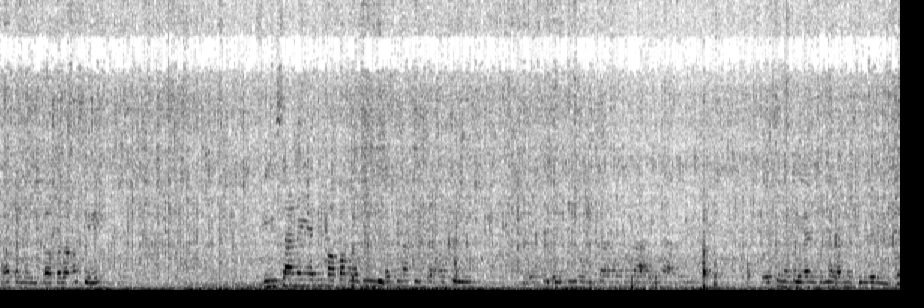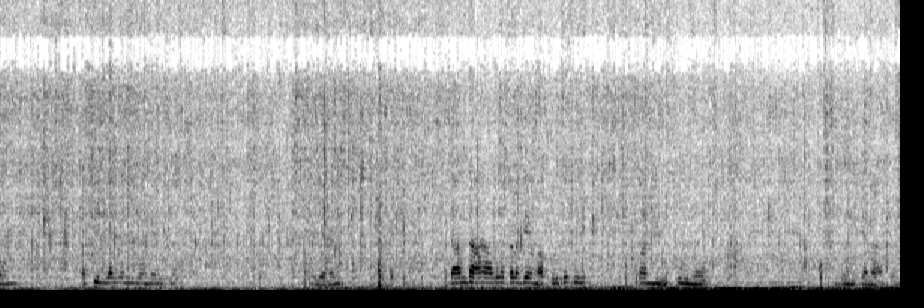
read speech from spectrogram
Tatangalita pala kasi. Ginisa na yan ni Papa ko hindi na pinakita kasi. Kasi ginisa na yung kain natin. Kaya sinabayan din na lang natin rito. Asin lang yung nilagay ko. Ayan. Dahan-dahan na talaga yung apoy kasi pandi isunog. Balikan natin.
